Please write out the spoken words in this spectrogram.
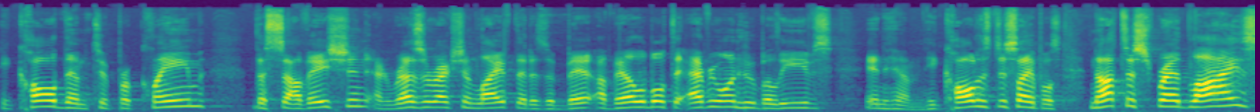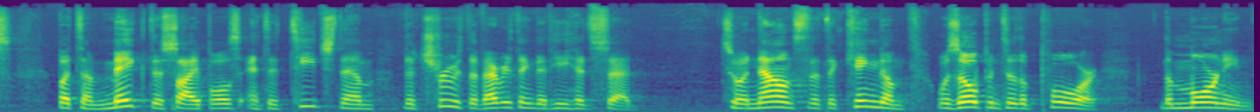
He called them to proclaim the salvation and resurrection life that is available to everyone who believes in him. He called his disciples not to spread lies, but to make disciples and to teach them the truth of everything that he had said. To announce that the kingdom was open to the poor, the mourning,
